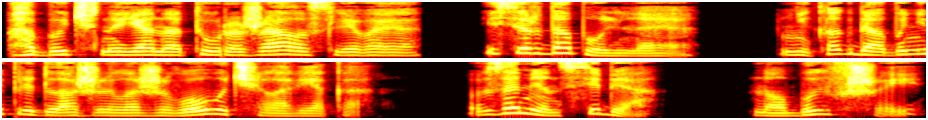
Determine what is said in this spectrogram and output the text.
Обычно я натура жалостливая и сердобольная. Никогда бы не предложила живого человека взамен себя. Но бывший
